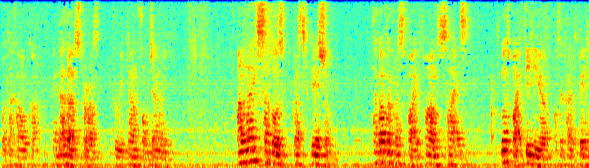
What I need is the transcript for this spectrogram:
for Takaoka and other scholars who returned from Germany. Unlike Sato's classification, Takaoka classified farm size not by figure of the cultivated,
